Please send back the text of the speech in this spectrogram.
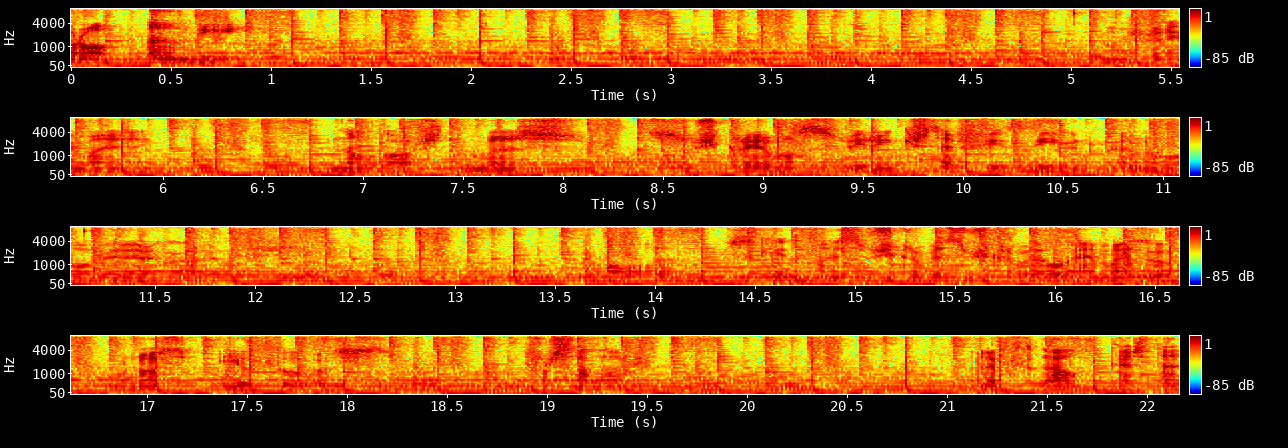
Pro Andy. Vamos ver a imagem. Não gosto, mas subscrevam se virem que isto é fidedigno que eu não vou ver agora. Oh, se quer não é subscrever, subscreveu. É mais o, o nosso youtubers. Forçado a vida. Olha Portugal, cá está.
